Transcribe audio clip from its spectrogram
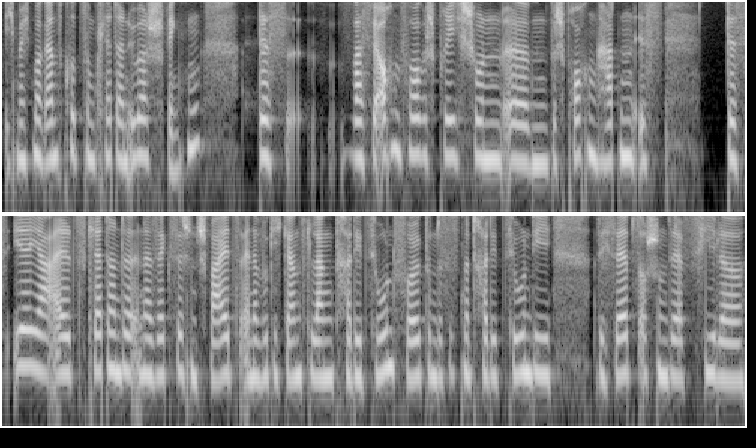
Ich möchte mal ganz kurz zum Klettern überschwenken. Das, was wir auch im Vorgespräch schon ähm, besprochen hatten, ist, dass ihr ja als Kletternde in der sächsischen Schweiz einer wirklich ganz langen Tradition folgt. Und das ist eine Tradition, die sich selbst auch schon sehr viele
